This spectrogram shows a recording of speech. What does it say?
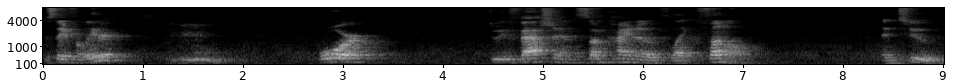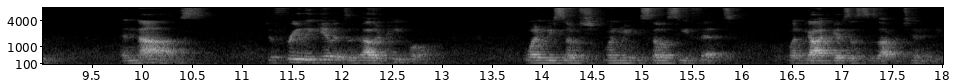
to save for later? Or do we fashion some kind of like funnel and tube and knobs to freely give it to other people when we so when we so see fit, when God gives us those opportunities?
